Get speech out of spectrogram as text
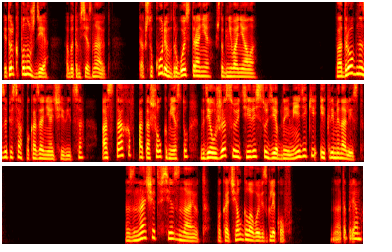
и только по нужде. Об этом все знают. Так что курим в другой стороне, чтобы не воняло». Подробно записав показания очевидца, Астахов отошел к месту, где уже суетились судебные медики и криминалист. «Значит, все знают», — покачал головой Визгляков. «Но это прям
